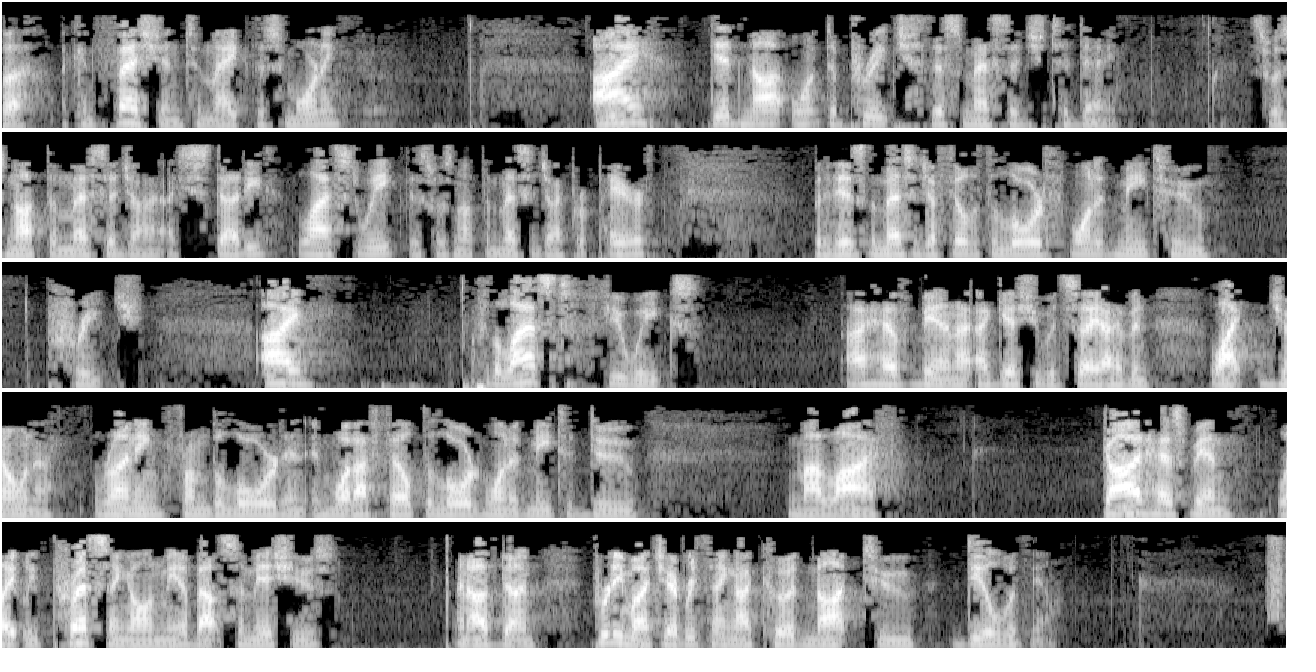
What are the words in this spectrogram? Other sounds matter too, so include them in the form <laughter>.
a, a confession to make this morning. I did not want to preach this message today. This was not the message I studied last week. This was not the message I prepared. But it is the message I feel that the Lord wanted me to preach. I, for the last few weeks, I have been, I guess you would say, I have been like Jonah running from the Lord and, and what I felt the Lord wanted me to do in my life. God has been lately pressing on me about some issues, and I've done pretty much everything I could not to deal with them.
